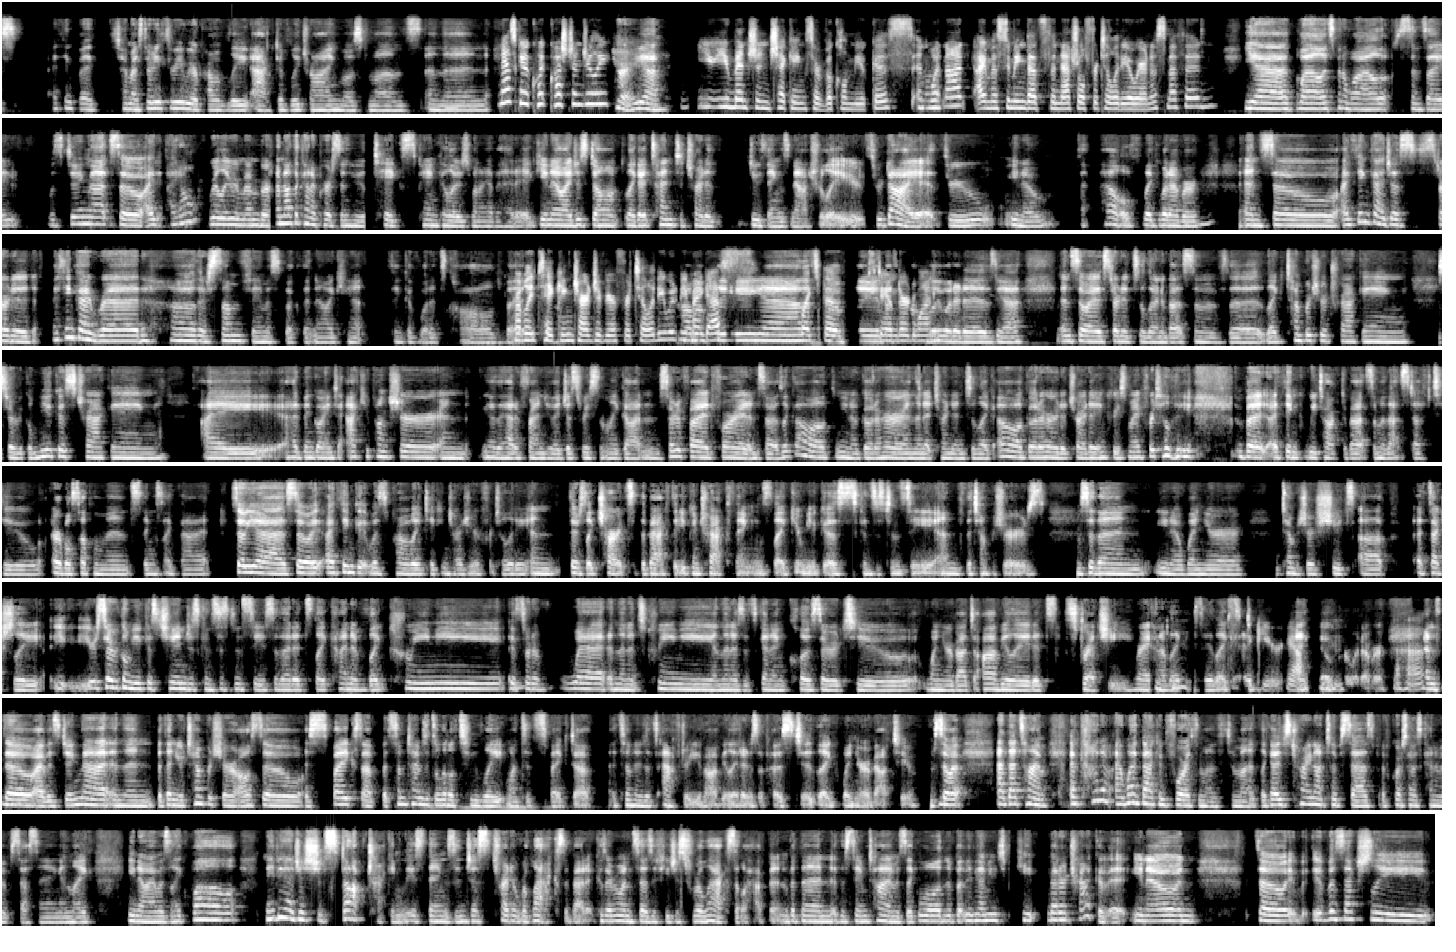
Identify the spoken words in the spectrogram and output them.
I think by the time I was 33, we were probably actively trying most months. And mm-hmm. then. Can I ask you a quick question, Julie? Sure, yeah. You, you mentioned checking cervical mucus and mm-hmm. whatnot. I'm assuming that's the natural fertility awareness method? Yeah, well, it's been a while since I was doing that. So I, I don't really remember. I'm not the kind of person who takes painkillers when I have a headache. You know, I just don't, like, I tend to try to do things naturally through diet, through, you know, health, like whatever. Mm-hmm. And so I think I just started, I think I read, oh, there's some famous book that now I can't think of what it's called. But probably taking charge of your fertility would be probably, my guess. Yeah, like the probably, standard one. What it is, yeah. And so I started to learn about some of the like temperature tracking, cervical mucus tracking, I had been going to acupuncture and you know, they had a friend who had just recently gotten certified for it. And so I was like, oh, I'll, you know, go to her. And then it turned into like, oh, I'll go to her to try to increase my fertility. But I think we talked about some of that stuff too, herbal supplements, things like that. So yeah, so I, I think it was probably taking charge of your fertility. And there's like charts at the back that you can track things like your mucus consistency and the temperatures. So then, you know, when your temperature shoots up it's actually your cervical mucus changes consistency so that it's like kind of like creamy it's sort of wet and then it's creamy and then as it's getting closer to when you're about to ovulate it's stretchy right? Kind of like say like stickier yeah. mm-hmm. or whatever. Uh-huh. and so mm-hmm. i was doing that and then but then your temperature also spikes up but sometimes it's a little too late once it's spiked up. It's sometimes it's after you've ovulated as opposed to like when you're about to. So I, at that time i kind of i went back and forth month to month. Like i was trying not to obsess but of course i was kind of obsessing and like like you know i was like well maybe i just should stop tracking these things and just try to relax about it. Because everyone says if you just relax it'll happen. But then at the same time it's like well but maybe i need to keep better track of it you know? And so it, it was actually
